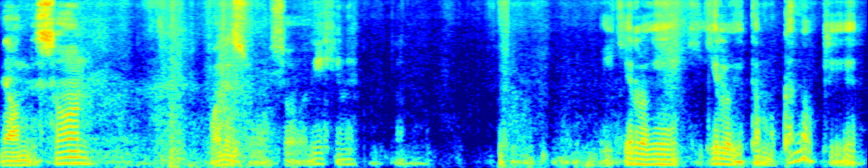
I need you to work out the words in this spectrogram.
De dónde son, cuáles son sus orígenes, y qué es lo que, qué es lo que están buscando, que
